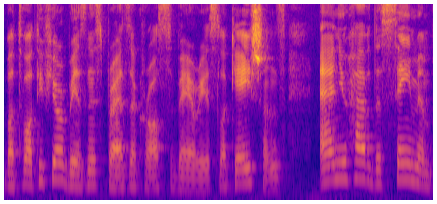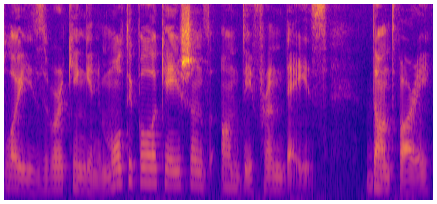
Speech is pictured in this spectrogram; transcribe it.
But what if your business spreads across various locations and you have the same employees working in multiple locations on different days? Don't worry,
